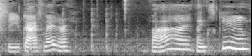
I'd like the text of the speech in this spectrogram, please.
See you guys later. Bye. Thanks again.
